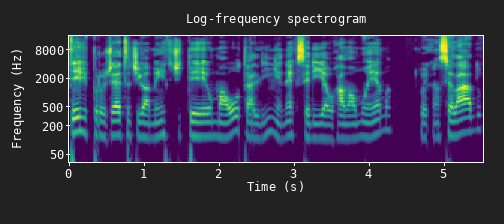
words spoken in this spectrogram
teve projetos antigamente de ter uma outra linha, né, que seria o ramal Moema, foi cancelado.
